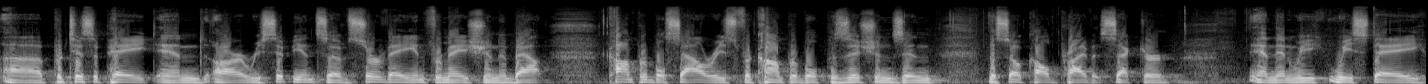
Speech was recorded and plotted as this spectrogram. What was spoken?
uh, participate and are recipients of survey information about comparable salaries for comparable positions in the so-called private sector. And then we, we stay,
